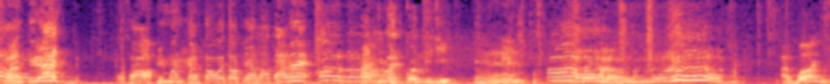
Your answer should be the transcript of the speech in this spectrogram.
શાંતિરાજ. ઓછો અભિમાન કરતા હોય તો પેલા તાણે. સાચી વાત કોંતીજી આ બંધ.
